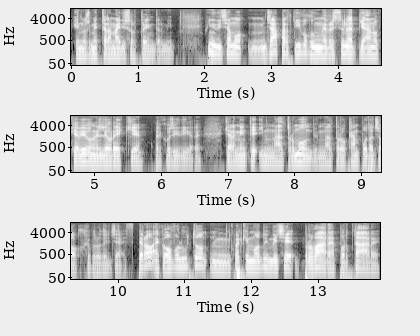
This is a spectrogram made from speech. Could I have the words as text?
e non smetterà mai di sorprendermi. Quindi diciamo già partivo con una versione al piano che avevo nelle orecchie per così dire, chiaramente in un altro mondo, in un altro campo da gioco che quello del jazz. Però ecco, ho voluto in qualche modo invece provare a portare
